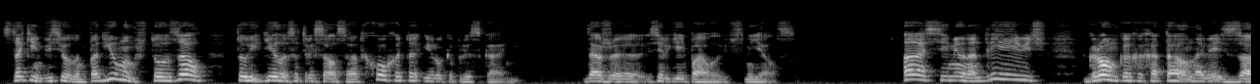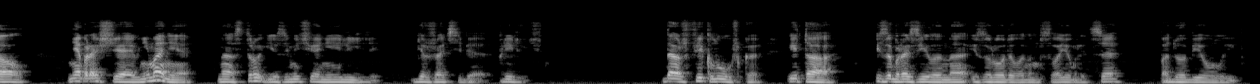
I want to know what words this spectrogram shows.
с таким веселым подъемом, что зал то и дело сотрясался от хохота и рукоплесканий. Даже Сергей Павлович смеялся. А Семен Андреевич громко хохотал на весь зал, не обращая внимания на строгие замечания Лили, держать себя прилично. Даже Феклушка и та изобразила на изуродованном своем лице подобие улыбки.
